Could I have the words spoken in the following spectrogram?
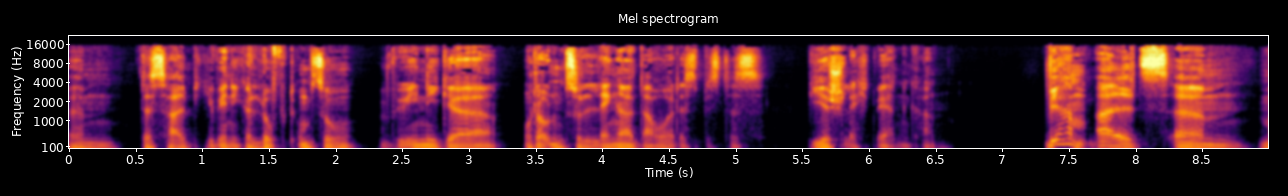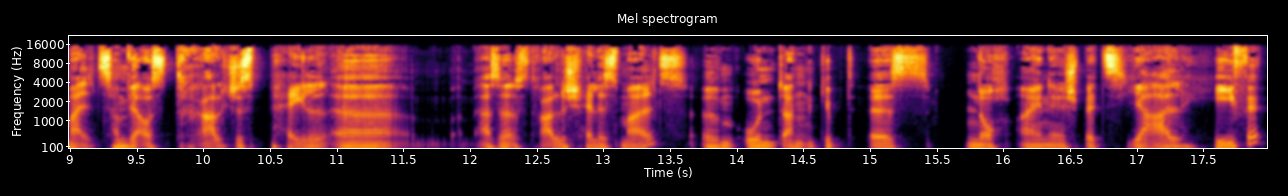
Ähm, deshalb je weniger Luft, umso weniger oder umso länger dauert es, bis das Bier schlecht werden kann. Wir haben als ähm, Malz haben wir australisches Pale, äh, also australisch helles Malz ähm, und dann gibt es noch eine Spezialhefe,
